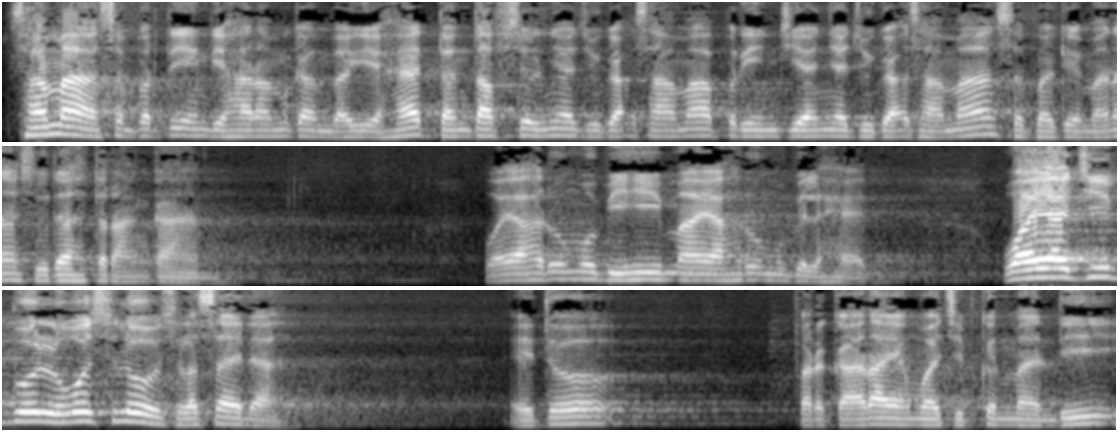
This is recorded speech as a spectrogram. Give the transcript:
Sama seperti yang diharamkan bagi haid dan tafsilnya juga sama, perinciannya juga sama sebagaimana sudah terangkan. Wa yahrumu bihi ma yahrumu bil haid. Wa yajibul ghuslu selesai dah. Itu perkara yang wajibkan mandi.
